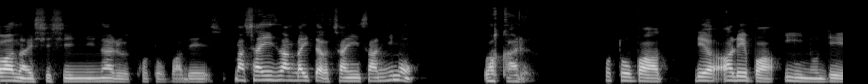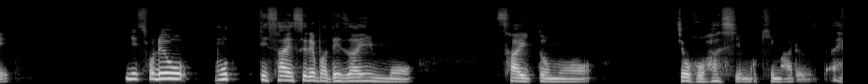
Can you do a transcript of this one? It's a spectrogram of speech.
わない指針になる言葉で、まあ社員さんがいたら社員さんにもわかる言葉であればいいので、で、それを持ってさえすればデザインもサイトも情報発信も決まるみたい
